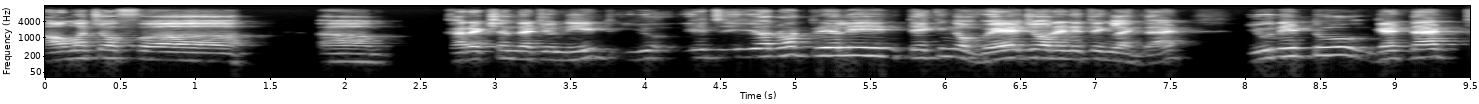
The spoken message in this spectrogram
how much of uh, uh, correction that you need. You it's you are not really taking a wedge or anything like that. You need to get that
